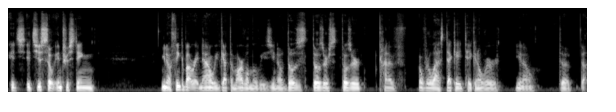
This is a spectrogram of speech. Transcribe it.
it's it's just so interesting. You know, think about right now we've got the Marvel movies. You know, those those are those are kind of over the last decade taken over. You know, the, the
